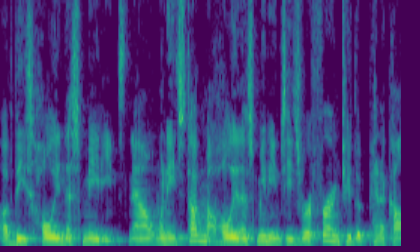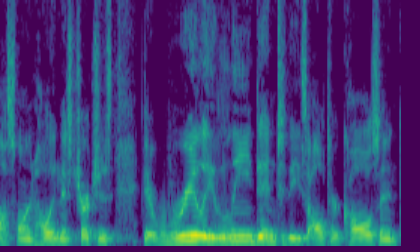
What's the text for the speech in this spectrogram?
of these holiness meetings. Now, when he's talking about holiness meetings, he's referring to the Pentecostal and holiness churches that really leaned into these altar calls and,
